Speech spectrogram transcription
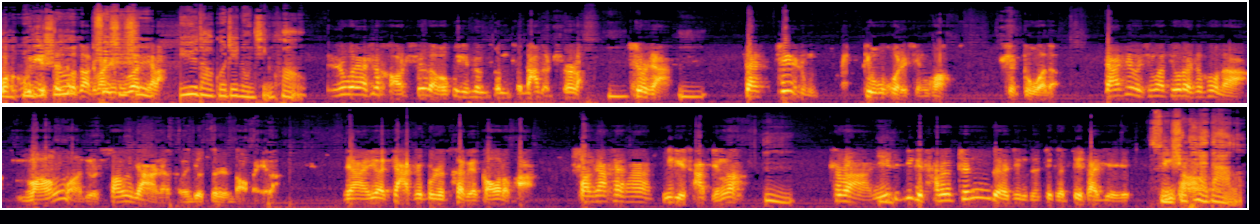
我估计伸手到里边就摸去了。遇到过这种情况。如果要是好吃的，我估计就就就拿走吃了，是不是啊？嗯。但这种丢货的情况是多的，但是这种情况丢了之后呢，往往就是商家呢可能就自认倒霉了。你看，要价值不是特别高的话，商家害怕你给差评啊，嗯，是吧？你你给差评，真的这个这个对他也损失太大了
